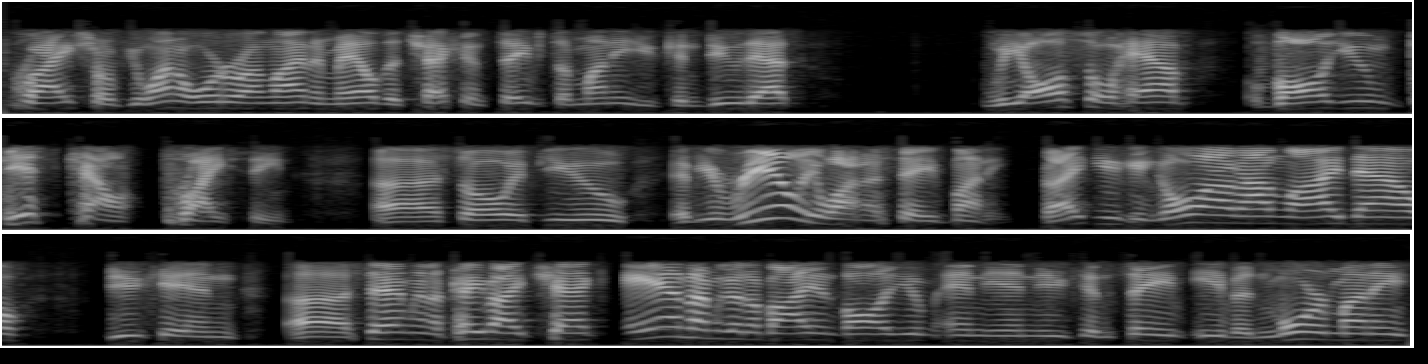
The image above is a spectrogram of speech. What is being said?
price. So if you want to order online and mail the check and save some money, you can do that. We also have volume discount pricing. Uh, so if you if you really want to save money, right, you can go out online now. You can uh, say I'm going to pay by check and I'm going to buy in volume, and, and you can save even more money.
